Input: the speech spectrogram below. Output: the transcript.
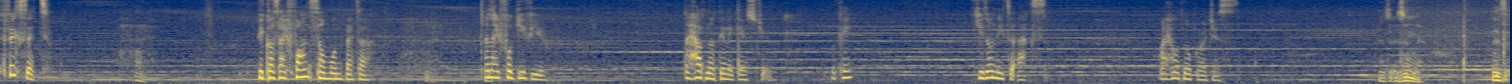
Fix it. Because I found someone better. And I forgive you. I have nothing against you. Okay? You don't need to ask. I hold no grudges. Is- Isn't it? Is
